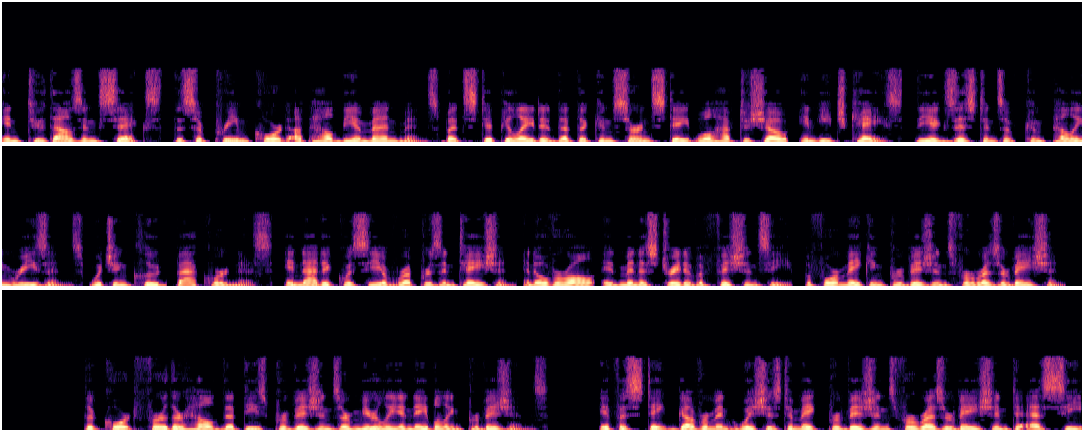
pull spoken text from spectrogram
In 2006, the Supreme Court upheld the amendments but stipulated that the concerned state will have to show, in each case, the existence of compelling reasons which include backwardness, inadequacy of representation and overall administrative efficiency, before making provisions for reservation. The court further held that these provisions are merely enabling provisions. If a state government wishes to make provisions for reservation to SC,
